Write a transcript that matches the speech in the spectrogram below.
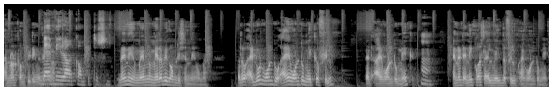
I'm not competing with मैं anyone. मेरा competition. नहीं नहीं मैं, मैं मेरा भी कंपटीशन नहीं हूँ मैं मतलब I don't want to I want to make a film that I want to make and at any cost I will make the film I want to make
